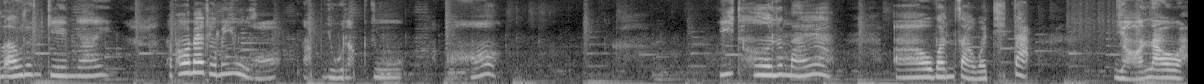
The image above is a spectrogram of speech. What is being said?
เล่าเรื่องเกมไงแล้วพ่อแม่เธอไม่อยู่เหรอหลับอยู่หลับอยู่อ๋อนี่เธอรู้ไหมอะเอาวันเสาร์อาทิตย์อะเดี๋ยวเราอะ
